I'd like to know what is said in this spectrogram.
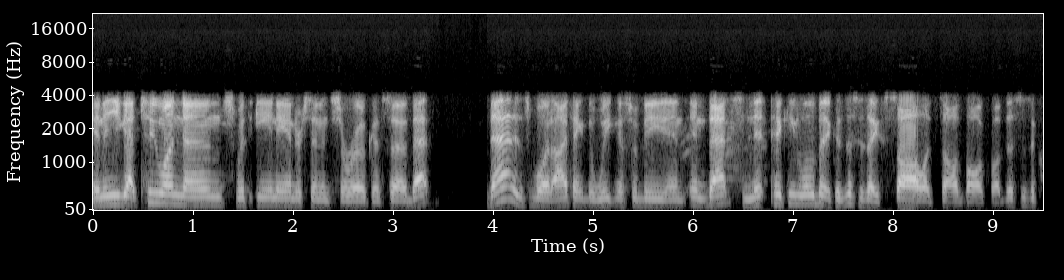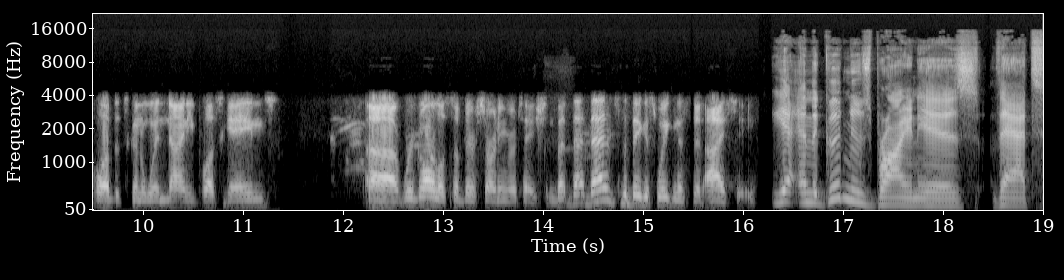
And then you got two unknowns with Ian Anderson and Soroka. So that that is what I think the weakness would be, and and that's nitpicking a little bit because this is a solid, solid ball club. This is a club that's going to win 90 plus games, uh, regardless of their starting rotation. But that that is the biggest weakness that I see. Yeah, and the good news, Brian, is that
